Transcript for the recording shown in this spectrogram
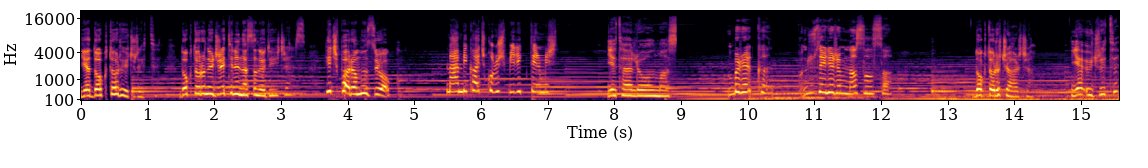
Ya doktor ücreti? Doktorun ücretini nasıl ödeyeceğiz? Hiç paramız yok. Ben birkaç kuruş biriktirmiştim. Yeterli olmaz. Bırakın. Düzelirim nasılsa. Doktoru çağıracağım. Ya ücreti?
